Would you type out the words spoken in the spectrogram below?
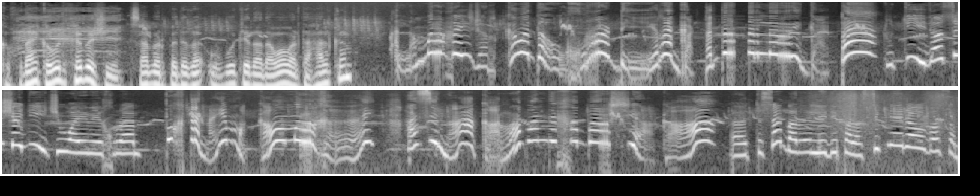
که خدای کول ښه به شي صبر په دغه اوبو کې دا دوا ورته حل کړم چې وایې خورم پښتنه یم مکه او مرغۍ هسې نه کاره باندې خبر شي اکا ته صبر له دې پلاستیک نه راوباسم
